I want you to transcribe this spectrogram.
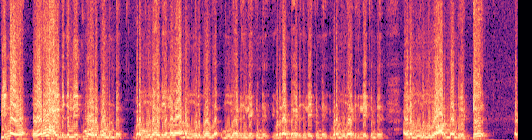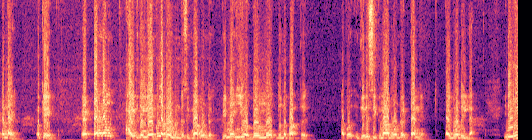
പിന്നെ ഓരോ ഹൈഡ്രജനിലേക്കും ഓരോ ബോണ്ട് ഉണ്ട്. ഇവിടെ മൂന്ന് ഹൈഡ്രജൻ ഉള്ള കാരണം മൂന്ന് ബോണ്ട് മൂന്ന് ഹൈഡ്രജനിലേക്ക് ഉണ്ട്. ഇവിടെ രണ്ട് ഹൈഡ്രജനിലേക്ക് ഉണ്ട്. ഇവിടെ മൂന്ന് ഹൈഡ്രജനിലേക്ക് ഉണ്ട്. അങ്ങനെ മൂന്ന് മൂന്ന് ആറും രണ്ട് എട്ട് എട്ടെണ്ണായി. ഓക്കെ എട്ടെണ്ണം ഹൈഡ്രജനിലേക്കുള്ള ബോണ്ട് ഉണ്ട് സിഗ്മ ബോണ്ട് പിന്നെ ഈ ഇതൊന്ന് ഇതൊന്ന് പത്ത്. അപ്പൊ ഇതിൽ sigma bond ten pi bond ഇല്ല. ഇനി ഈ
